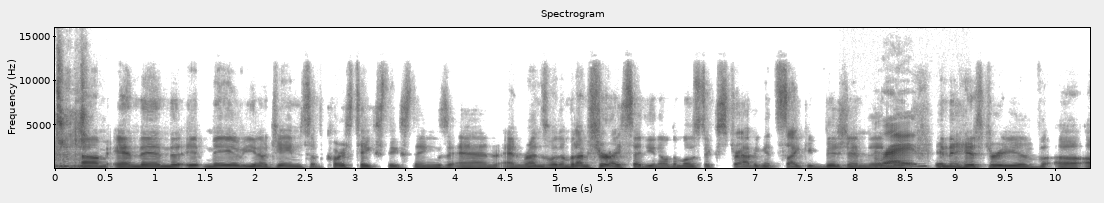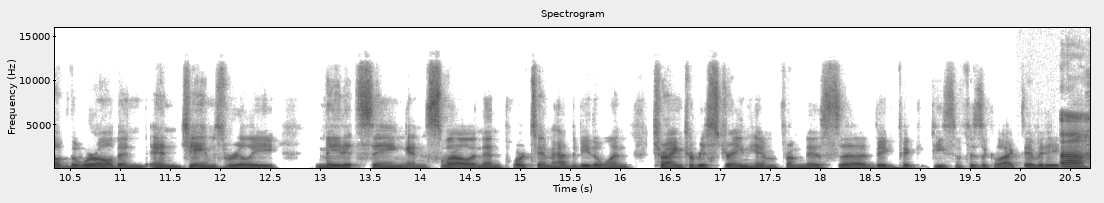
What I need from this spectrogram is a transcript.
um, and then it may have you know james of course takes these things and and runs with them but i'm sure i said you know the most extravagant psychic vision in, right. the, in the history of uh, of the world and and james really made it sing and swell and then poor tim had to be the one trying to restrain him from this uh, big piece of physical activity Oh,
